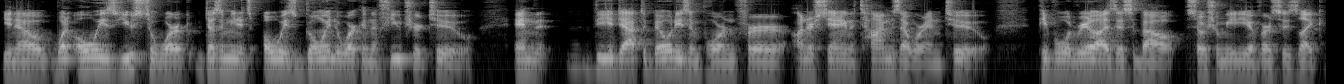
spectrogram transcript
You know, what always used to work doesn't mean it's always going to work in the future, too. And the adaptability is important for understanding the times that we're in, too. People would realize this about social media versus like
